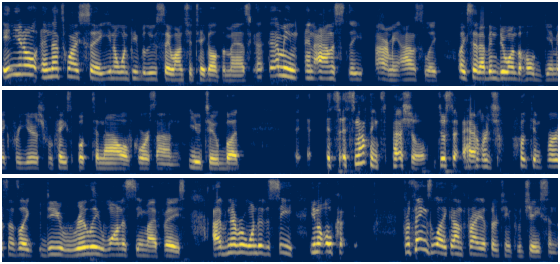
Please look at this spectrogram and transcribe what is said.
And you know, and that's why I say, you know, when people do say, "Why don't you take off the mask?" I mean, and honestly, I mean, honestly, like I said, I've been doing the whole gimmick for years, from Facebook to now, of course, on YouTube. But it's it's nothing special. Just an average looking person. It's like, do you really want to see my face? I've never wanted to see. You know, okay. For things like on Friday the Thirteenth with Jason,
